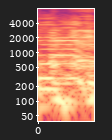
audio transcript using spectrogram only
la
